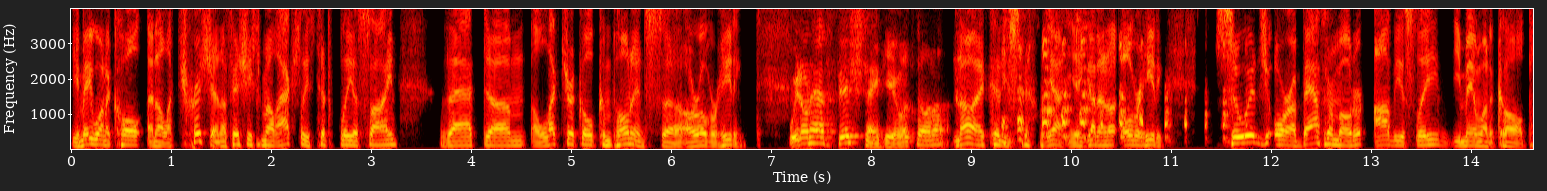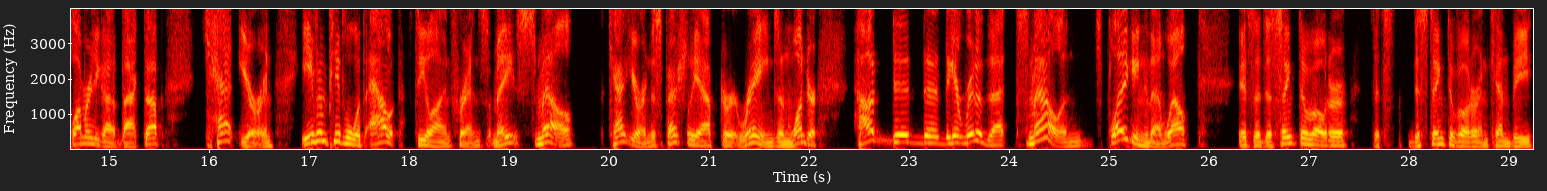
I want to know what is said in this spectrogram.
You may want to call an electrician. A fishy smell actually is typically a sign that um, electrical components uh, are overheating. We don't have fish tank here. What's going on? No, it could. yeah, you got an overheating. Sewage or a bathroom odor. Obviously, you may want to call a plumber. You got it backed up. Cat urine. Even people without feline friends may smell cat urine, especially after it rains, and wonder how did they get rid of that smell and it's plaguing them. Well, it's a distinctive odor. It's distinctive odor and can be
